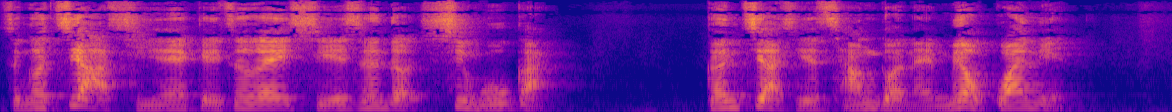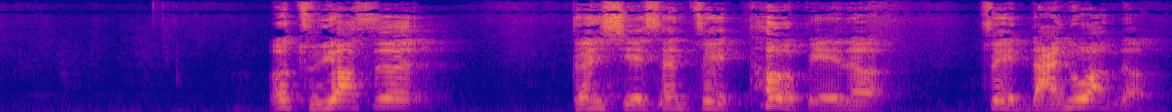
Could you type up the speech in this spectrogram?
整个假期呢，给这位学生的幸福感跟假期的长短呢没有关联，而主要是跟学生最特别的、最难忘的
